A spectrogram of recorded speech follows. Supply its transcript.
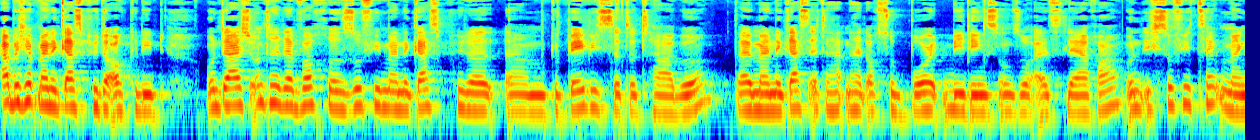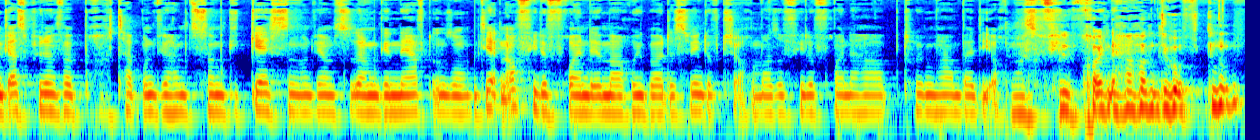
Aber ich habe meine Gastbrüder auch geliebt. Und da ich unter der Woche so viel meine Gastbrüder ähm, gebabysittet habe, weil meine Gasteltern hatten halt auch so Board-Meetings und so als Lehrer und ich so viel Zeit mit meinen Gastbrüdern verbracht habe und wir haben zusammen gegessen und wir haben zusammen genervt und so. Die hatten auch viele Freunde immer rüber, deswegen durfte ich auch immer so viele Freunde haben, drüben haben, weil die auch immer so viele Freunde haben durften.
